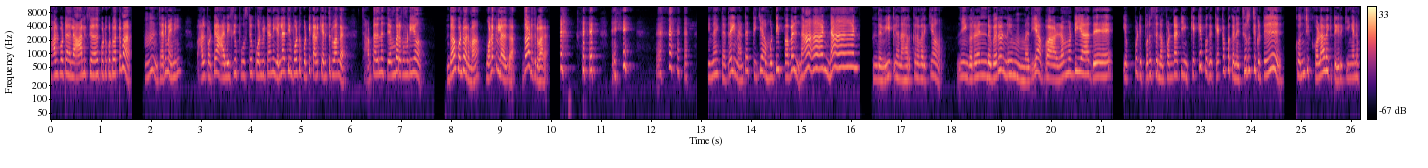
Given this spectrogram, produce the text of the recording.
பால் போட்டு அதில் ஆலிக்ஸ் ஏதாவது போட்டு கொண்டு வரட்டுமா? ம் சரிம்மா நீ பால் போட்டு ஆலிக்ஸ் பூஸ்ட்டு பொன்விட்டான்னு எல்லாத்தையும் போட்டு கொட்டி கலக்கி எடுத்துட்டு வாங்க. சாப்பிட்டா தானே தெம்ப இருக்க முடியும். இதோ கொண்டு வரமா உனக்கு இல்லாததா இதோ. எடுத்துட்டு வரேன். இணை கதை நடத்திய முடிப்பவள் நான் நான். இந்த வீட்டில் நான் இருக்கிற வரைக்கும் நீங்க ரெண்டு பேரும் நிம்மதியா வாழ முடியாதே. எப்படி புருஷனை பொண்டாட்டியும் கெக்க பக்க கெக்க பக்கனை சிரிச்சுக்கிட்டு கொஞ்சம் கொலாவிக்கிட்டு இருக்கீங்கன்னு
